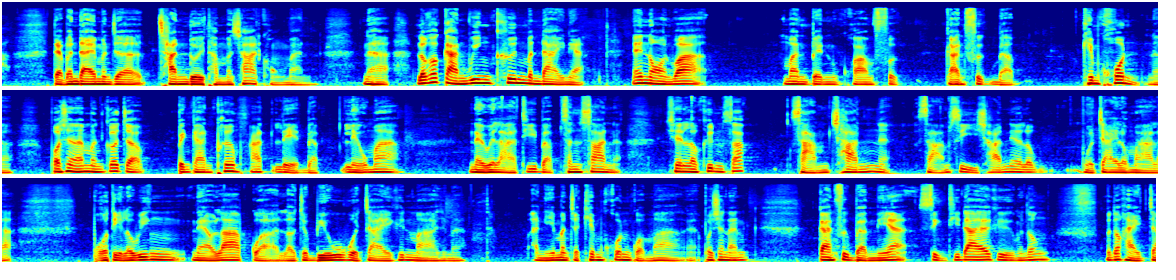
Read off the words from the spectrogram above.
แต่บันไดมันจะชันโดยธรรมชาติของมันนะฮะแล้วก็การวิ่งขึ้นบันไดเนี่ยแน่นอนว่ามันเป็นความฝึกการฝึกแบบเข้มข้นนะเพราะฉะนั้นมันก็จะเป็นการเพิ่มฮาร์ดเรทแบบเร็วมาก ในเวลาที่แบบสั้นๆ เช่นเราขึ้นสัก3ชั้นเนี่ยสามสี่ชั้นเนี่ยเราหัวใจเรามาแล้วปกติเราวิ่งแนวราบกว่า เราจะบิ้วหัวใจขึ้นมาใช่ไหมอันนี้มันจะเข้มข้นกว่ามาก เพราะฉะนั้นการฝึกแบบนี้สิ่งที่ได้ก็คือมันต้องมันต้องหายใจ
